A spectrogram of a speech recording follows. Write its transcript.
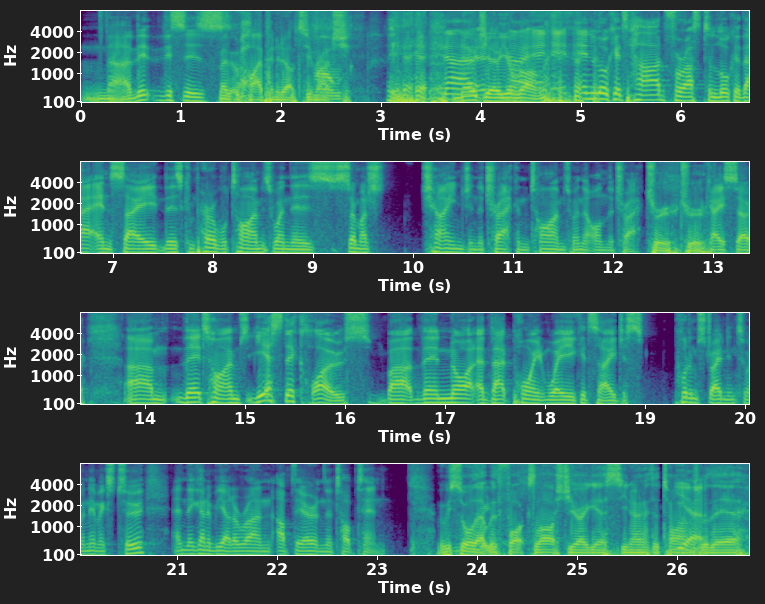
Nah, thi- this is Maybe I'm hyping it up too much. no, Joe, you're no, wrong. And, and, and look, it's hard for us to look at that and say there's comparable times when there's so much change in the track and times when they're on the track. True, true. Okay, so um, their times, yes, they're close, but they're not at that point where you could say just put them straight into an MX2 and they're going to be able to run up there in the top 10. We saw that with Fox last year, I guess. You know, the times Yeah. were there.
